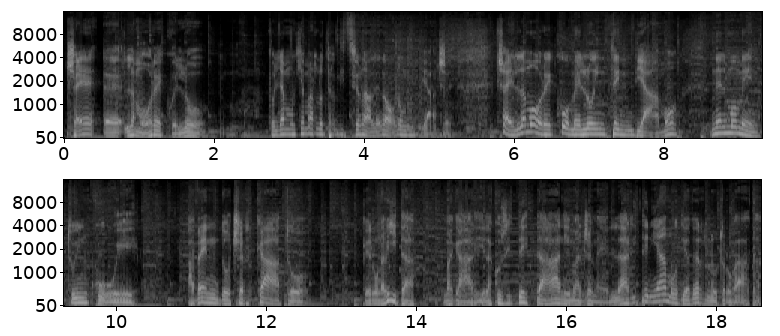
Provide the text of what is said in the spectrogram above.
c'è eh, l'amore, quello vogliamo chiamarlo tradizionale? No, non mi piace. C'è l'amore come lo intendiamo nel momento in cui, avendo cercato per una vita, magari la cosiddetta anima gemella, riteniamo di averlo trovata.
